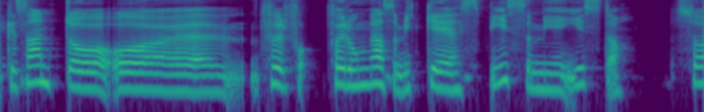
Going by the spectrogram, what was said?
ikke sant, og, og for, for, for unger som ikke spiser så mye is, da. Så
